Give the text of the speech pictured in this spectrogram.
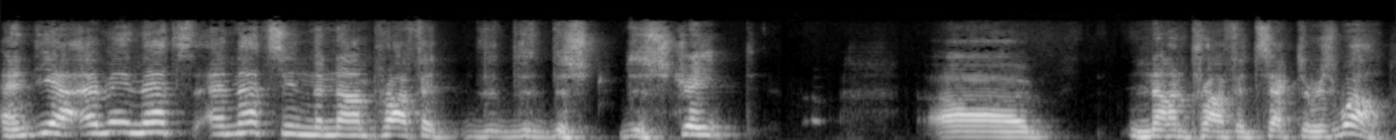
and yeah i mean that's and that's in the nonprofit the the, the, the straight uh, nonprofit sector as well.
